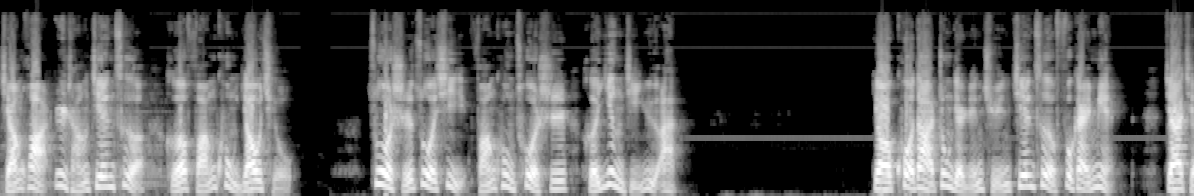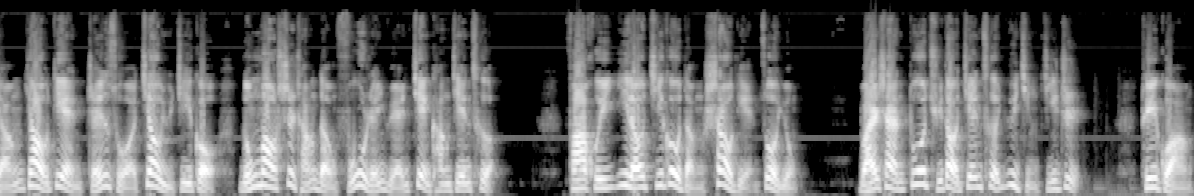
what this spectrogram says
强化日常监测和防控要求，做实做细防控措施和应急预案。要扩大重点人群监测覆盖面，加强药店、诊所、教育机构、农贸市场等服务人员健康监测。发挥医疗机构等哨点作用，完善多渠道监测预警机制，推广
